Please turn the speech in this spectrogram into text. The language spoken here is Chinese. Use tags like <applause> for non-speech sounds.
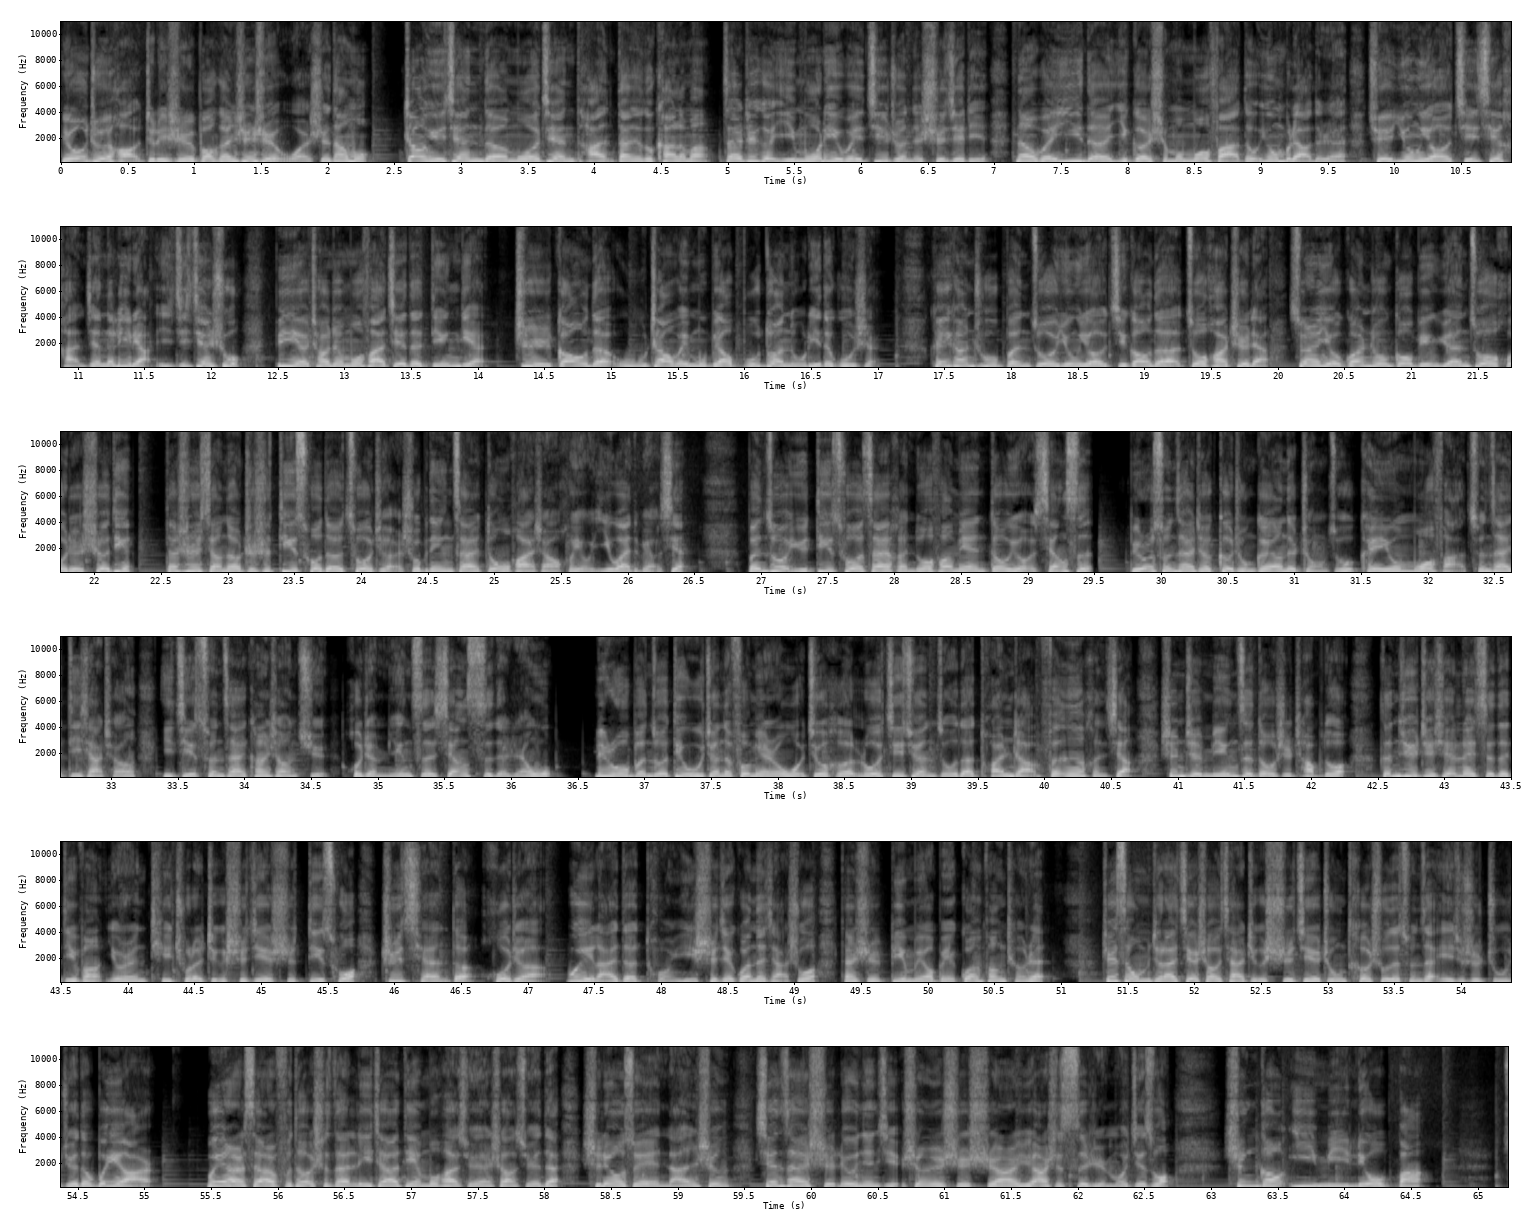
哟，诸位好，这里是爆肝绅士，我是汤木。张雨剑的《魔剑坛》大家都看了吗？在这个以魔力为基准的世界里，那唯一的一个什么魔法都用不了的人，却拥有极其罕见的力量以及剑术，并且朝着魔法界的顶点至高的五丈为目标不断努力的故事。可以看出，本作拥有极高的作画质量。虽然有观众诟病原作或者设定，但是想到这是地错的作者，说不定在动画上会有意外的表现。本作与地错在很多方面都有相似。比如存在着各种各样的种族，可以用魔法存在地下城，以及存在看上去或者名字相似的人物。例如，本作第五卷的封面人物就和洛基卷族的团长芬恩很像，甚至名字都是差不多。根据这些类似的地方，有人提出了这个世界是地错之前的或者未来的统一世界观的假说，但是并没有被官方承认。这次我们就来介绍一下这个世界中特殊的存在，也就是主角的威尔。威尔·塞尔福特是在利加店魔法学院上学的十六岁男生，现在是六年级，生日是十二月二十四日，摩羯座，身高一米六八。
